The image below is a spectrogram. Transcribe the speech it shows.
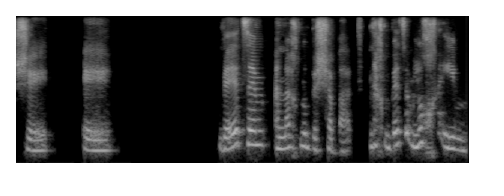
שבעצם אה, אנחנו בשבת, אנחנו בעצם לא חיים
